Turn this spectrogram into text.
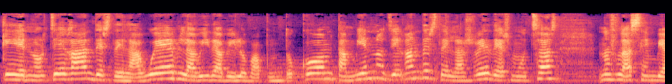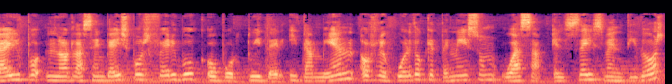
que nos llegan desde la web lavidabiloba.com, también nos llegan desde las redes, muchas nos las enviáis nos las enviáis por Facebook o por Twitter. Y también os recuerdo que tenéis un WhatsApp el 622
